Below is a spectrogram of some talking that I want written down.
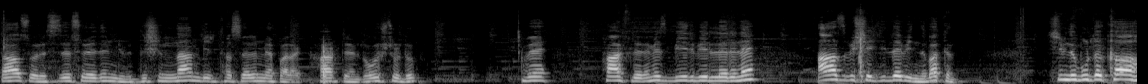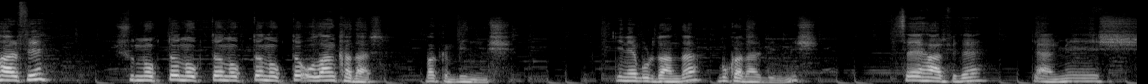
Daha sonra size söylediğim gibi dışından bir tasarım yaparak harflerimizi oluşturduk. Ve harflerimiz birbirlerine az bir şekilde bindi. Bakın. Şimdi burada K harfi şu nokta nokta nokta nokta olan kadar bakın binmiş. Yine buradan da bu kadar binmiş. S harfi de gelmiş.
